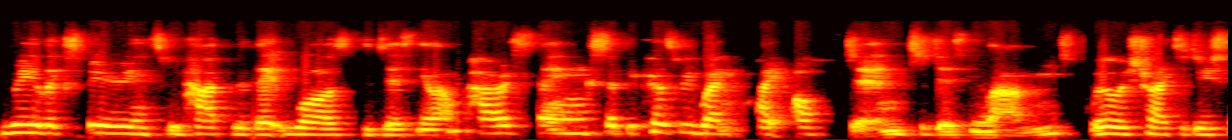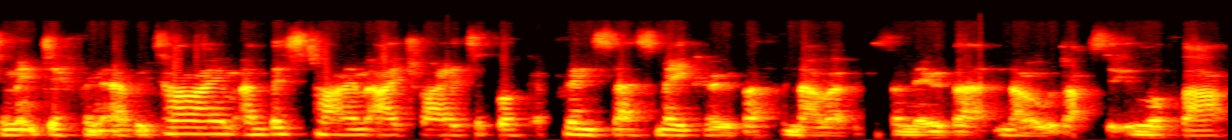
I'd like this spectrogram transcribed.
real experience we had with it was the Disneyland Paris thing. So because we went quite often to Disneyland, we always tried to do something different every time. And this time I tried to book a princess makeover for Noah because I knew that Noah would absolutely love that.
